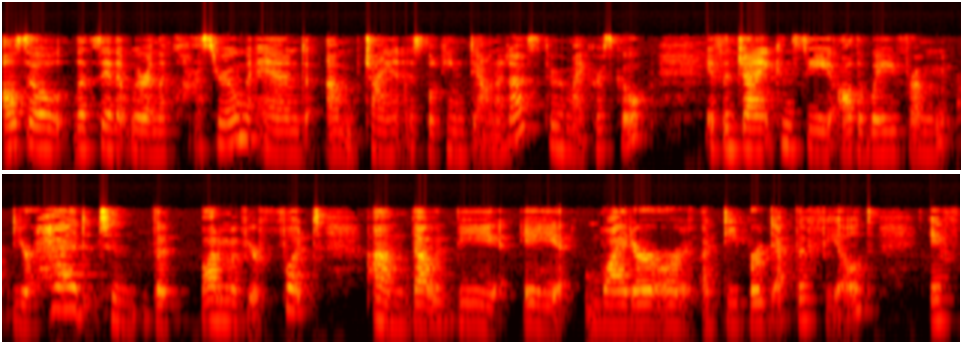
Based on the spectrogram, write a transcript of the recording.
Also, let's say that we're in the classroom and a um, giant is looking down at us through a microscope. If the giant can see all the way from your head to the bottom of your foot, um, that would be a wider or a deeper depth of field. If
